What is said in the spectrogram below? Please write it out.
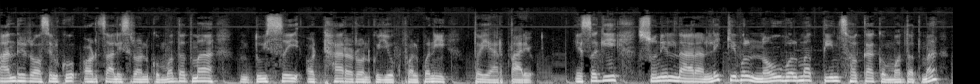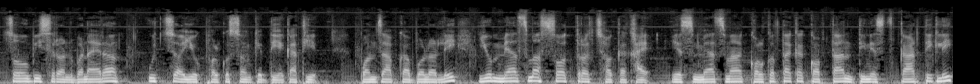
आन्द्रे रसेलको अडचालिस रनको मद्दतमा दुई सय अठार रनको योगफल पनि तयार पार्यो। यसअघि सुनिल नारायणले केवल नौ बलमा तीन छक्काको मद्दतमा चौबिस रन बनाएर उच्च योगफलको संकेत दिएका थिए। पन्जाबका बोलरले यो म्याचमा सत्र छक्का खाए। यस म्याचमा कलकत्ताका कप्तान दिनेश कार्तिकले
